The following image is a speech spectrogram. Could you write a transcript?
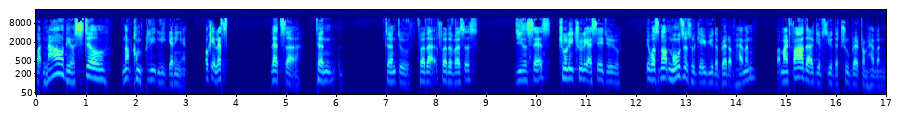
But now they are still not completely getting it. Okay, let's, let's uh, turn, turn to further, further verses. Jesus says, Truly, truly, I say to you, it was not Moses who gave you the bread of heaven, but my Father gives you the true bread from heaven.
